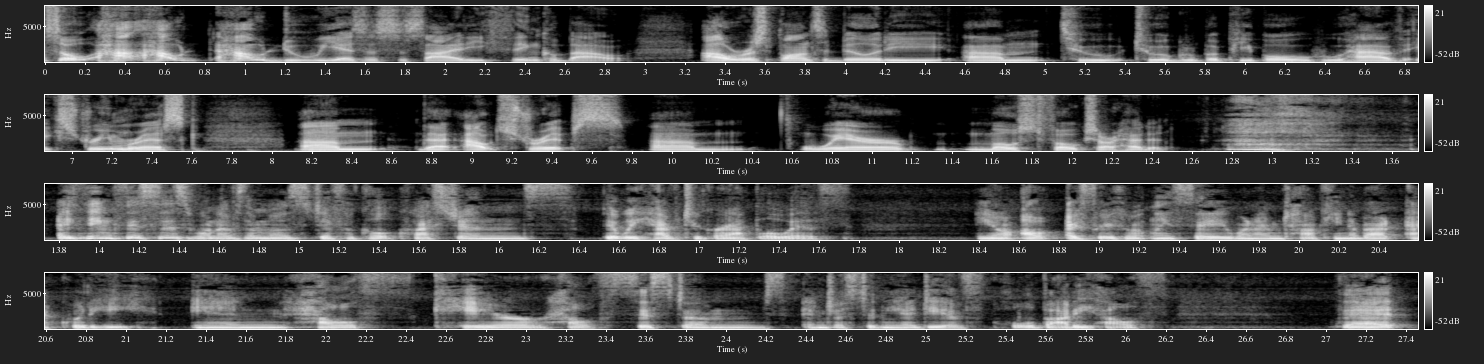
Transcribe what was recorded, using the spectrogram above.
so how how how do we as a society think about our responsibility um, to to a group of people who have extreme risk um, that outstrips um, where most folks are headed? Oh, I think this is one of the most difficult questions that we have to grapple with. You know, I'll, I frequently say when I'm talking about equity in health care, health systems, and just in the idea of whole body health, that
